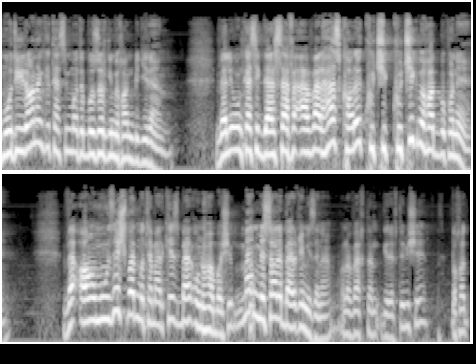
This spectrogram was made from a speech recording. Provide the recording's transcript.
مدیرانن که تصمیمات بزرگی می‌خوان بگیرن. ولی اون کسی که در صف اول هست کار کوچیک کوچیک می‌خواد بکنه. و آموزش باید متمرکز بر اونها باشه. من مثال برقی می‌زنم. حالا وقتم گرفته میشه. بخواد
